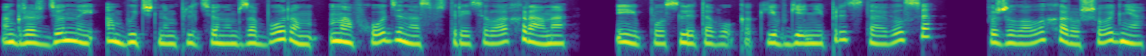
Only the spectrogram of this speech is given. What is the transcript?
огражденной обычным плетеным забором, на входе нас встретила охрана — и после того, как Евгений представился, пожелала хорошего дня.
